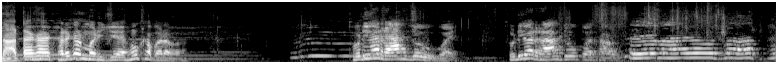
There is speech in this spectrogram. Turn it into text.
નાટક ખરેખર મરી ગયો શું ખબર હવે? થોડી વાર રાહ જોવું ભાઈ થોડી વાર રાહ જોવું બસ આવું. એ મારો બાપો.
